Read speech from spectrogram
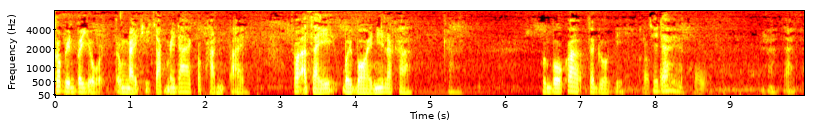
ก็เป็นประโยชน์ ตรงไหนที่จับไม่ได้ก็ผ่านไป ก็อาศัยบ่อย ๆ นี่แหละค่ะ ค่ะคุณโบก็สะดวกดีครับใช้ได้ขอบค่ะสาธุ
